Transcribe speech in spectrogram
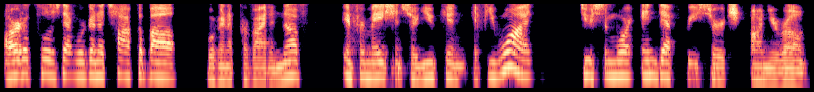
articles that we're going to talk about. We're going to provide enough information so you can, if you want, do some more in-depth research on your own.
